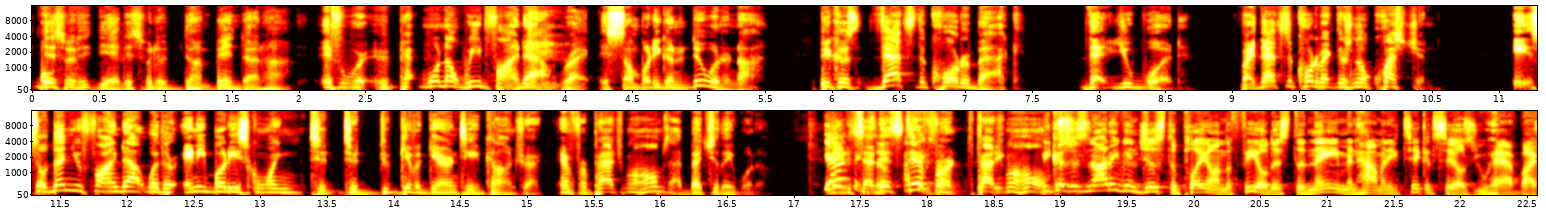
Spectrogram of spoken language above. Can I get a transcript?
This would yeah, this would have done been done, huh? if it were well, no, we'd find out. Right. Is somebody going to do it or not? Because that's the quarterback that you would. Right. That's the quarterback. There's no question. It- so then you find out whether anybody's going to to do, give a guaranteed contract. And for Patrick Mahomes, I bet you they would have. Yeah, said so. it's think so. different. Patrick Mahomes. Because it's not even just the play on the field; it's the name and how many ticket sales you have by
